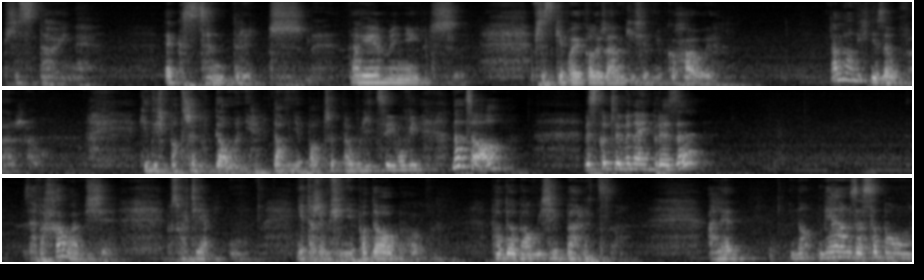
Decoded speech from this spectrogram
Przystojny, ekscentryczny, tajemniczy. Wszystkie moje koleżanki się w nim kochały, ale on ich nie zauważał. Kiedyś podszedł do mnie, do mnie podszedł na ulicy i mówi, no co, wyskoczymy na imprezę? Zawahałam się. Posłuchajcie, ja, nie to, że mi się nie podobał. Podobał mi się bardzo. Ale no, miałam za sobą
